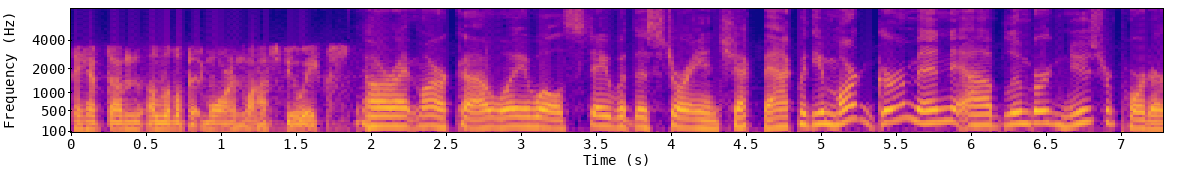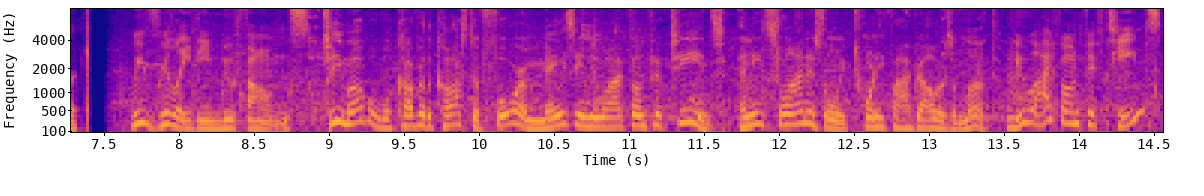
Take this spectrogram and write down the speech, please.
they have done a little bit more in the last few weeks. All right, Mark Mark. Uh, we will stay with this story and check back with you. Mark Gurman, uh, Bloomberg News reporter. We really need new phones. T-Mobile will cover the cost of four amazing new iPhone 15s, and each line is only $25 a month. New iPhone 15s?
